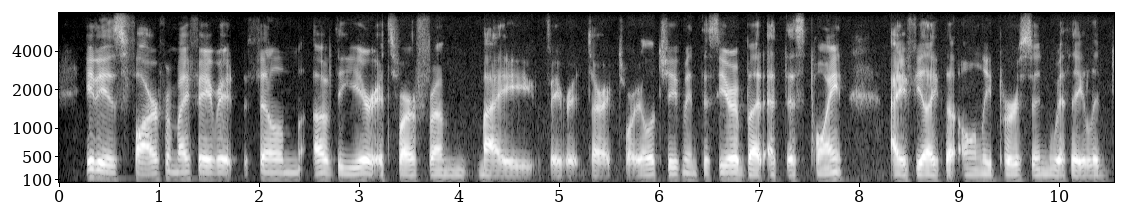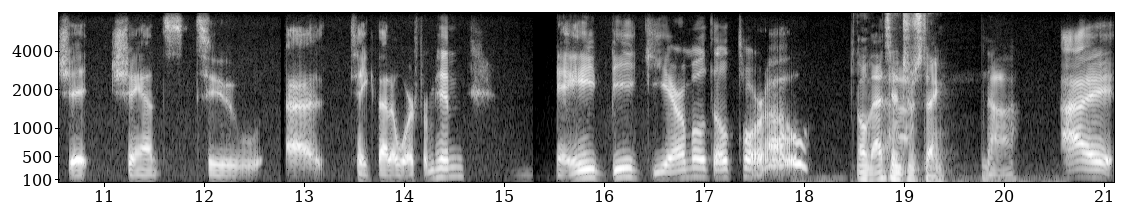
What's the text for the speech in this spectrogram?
it is far from my favorite film of the year. It's far from my favorite directorial achievement this year. But at this point, I feel like the only person with a legit chance to uh, take that award from him may be Guillermo del Toro. Oh, that's interesting. Nah. I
